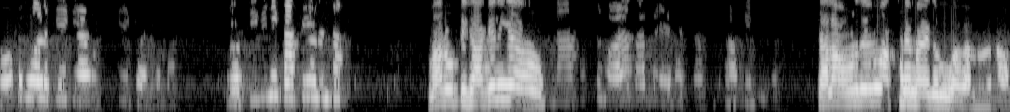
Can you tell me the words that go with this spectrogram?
ਬਹੁਤ ਬੋਲ ਕੇ ਗਿਆ ਉੱਥੇ ਗੱਲ ਰੋਟੀ ਵੀ ਨਹੀਂ ਮਾਂ ਰੋਟੀ ਖਾ ਕੇ ਨਹੀਂ ਗਿਆ ਉਹ? ਨਾ ਪੁੱਤ ਵਾਲਾ ਤਾਂ ਬੈ ਖਾ ਕੇ ਨਹੀਂ ਗਿਆ। ਚੱਲ ਆਉਣ ਦੇ ਉਹਨੂੰ ਹੱਥ ਨੇ ਮੈਂ ਕਰੂੰਗਾ ਗੱਲ ਉਹਦੇ ਨਾਲ।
